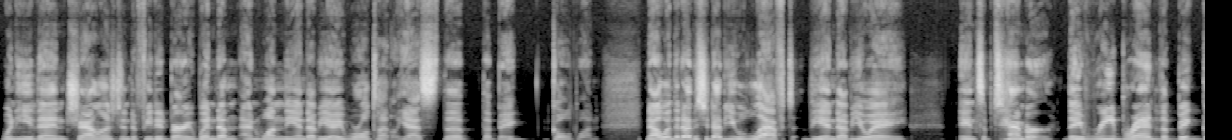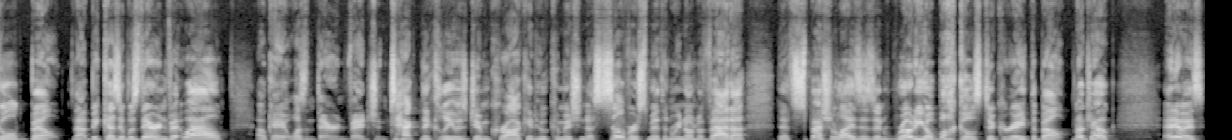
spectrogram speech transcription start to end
when he then challenged and defeated Barry Windham and won the NWA World title. Yes, the, the big gold one. Now, when the WCW left the NWA in September, they rebranded the big gold belt. Now, because it was their invention. Well, okay, it wasn't their invention. Technically, it was Jim Crockett who commissioned a silversmith in Reno, Nevada that specializes in rodeo buckles to create the belt. No joke. Anyways,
